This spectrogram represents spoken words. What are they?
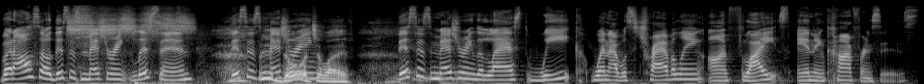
But also, this is measuring, listen, this is What are you doing measuring your life? This is measuring the last week when I was traveling on flights and in conferences.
